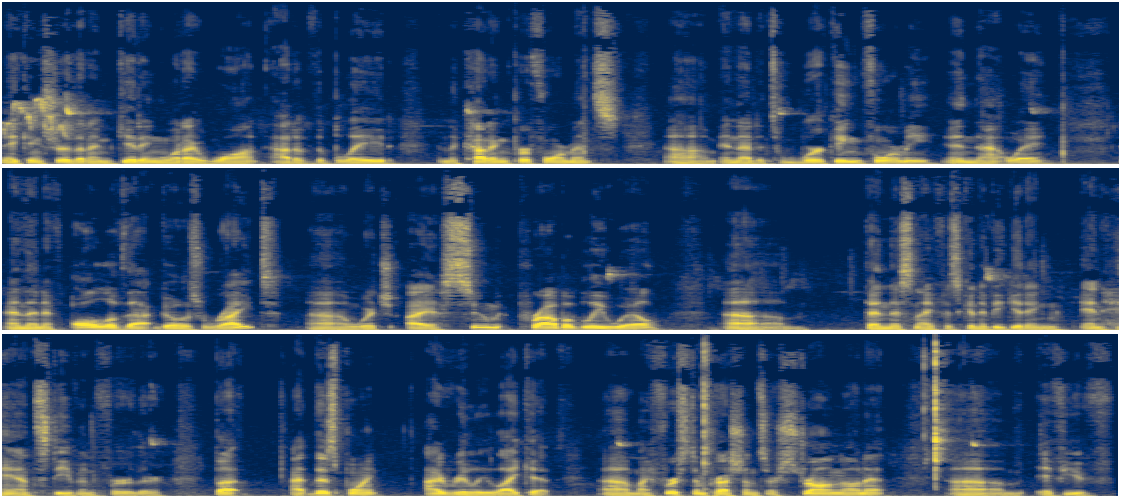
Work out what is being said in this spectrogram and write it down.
making sure that I'm getting what I want out of the blade and the cutting performance um, and that it's working for me in that way. And then if all of that goes right, uh, which I assume it probably will, um, then this knife is going to be getting enhanced even further. But at this point, I really like it. Uh, my first impressions are strong on it. Um, if you've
